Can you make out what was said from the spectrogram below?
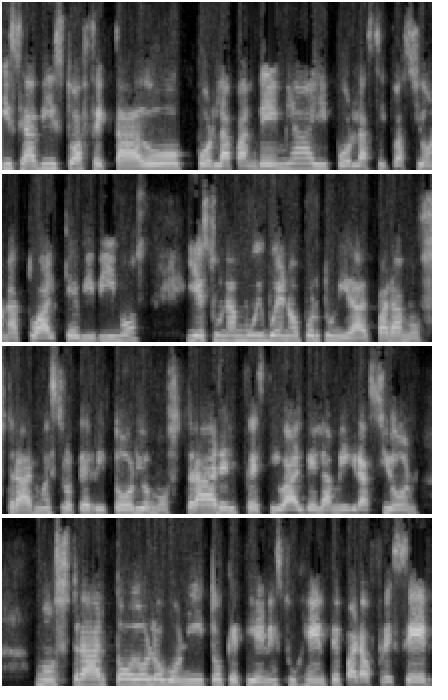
y se ha visto afectado por la pandemia y por la situación actual que vivimos y es una muy buena oportunidad para mostrar nuestro territorio, mostrar el Festival de la Migración, mostrar todo lo bonito que tiene su gente para ofrecer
